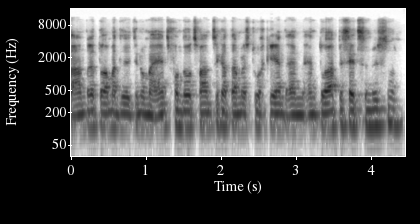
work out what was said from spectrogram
der andere Tormann, die, die Nummer 1 von der U20, hat damals durchgehend ein, ein Tor besetzen müssen.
